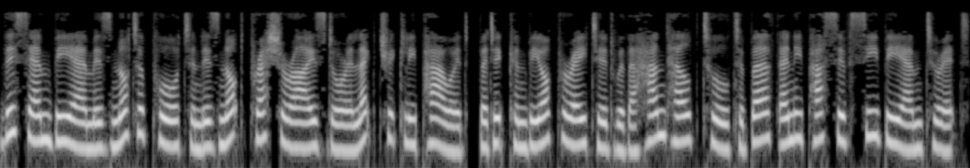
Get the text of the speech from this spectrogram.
This MBM is not a port and is not pressurized or electrically powered, but it can be operated with a handheld tool to berth any passive CBM to it.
